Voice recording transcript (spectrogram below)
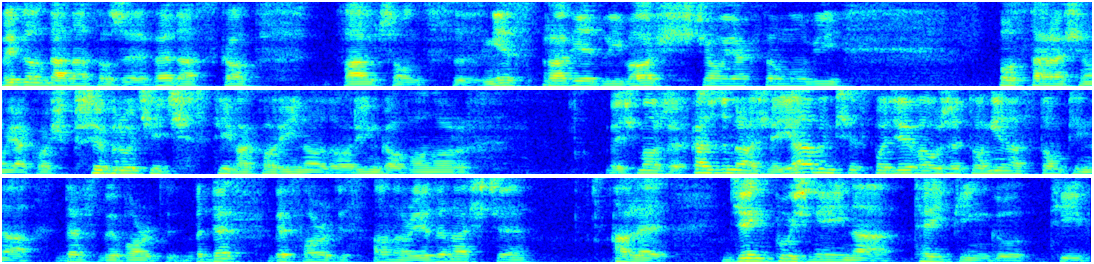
Wygląda na to, że Weda Scott walcząc z niesprawiedliwością, jak to mówi, postara się jakoś przywrócić Steve'a Corino do Ring of Honor. Być może. W każdym razie, ja bym się spodziewał, że to nie nastąpi na Death Before, Death Before Dishonor 11, ale dzień później na tapingu TV.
